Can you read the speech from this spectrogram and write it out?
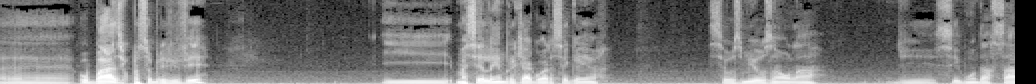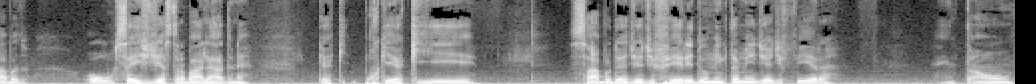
é, o básico para sobreviver. E, mas você lembra que agora você ganha seus milzão lá de segunda a sábado ou seis dias trabalhado, né? Porque aqui, porque aqui sábado é dia de feira e domingo também é dia de feira. Então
